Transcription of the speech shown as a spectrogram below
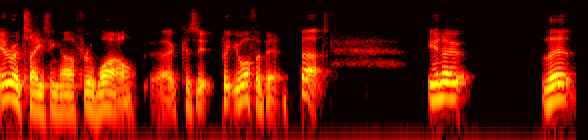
irritating after a while because uh, it put you off a bit. But, you know, the,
